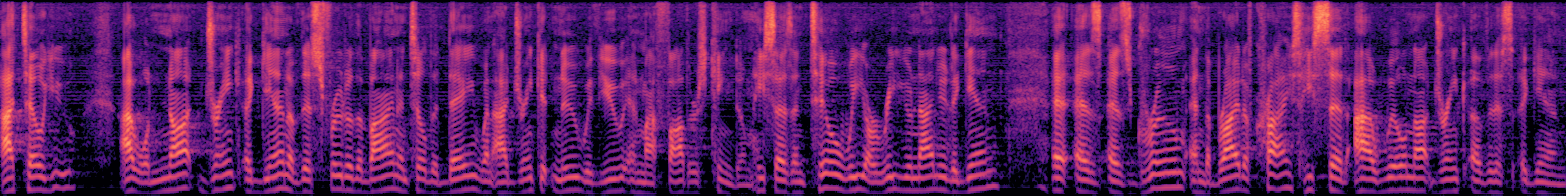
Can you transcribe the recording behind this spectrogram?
I tell you, I will not drink again of this fruit of the vine until the day when I drink it new with you in my Father's kingdom. He says, until we are reunited again as, as groom and the bride of Christ, he said, I will not drink of this again.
